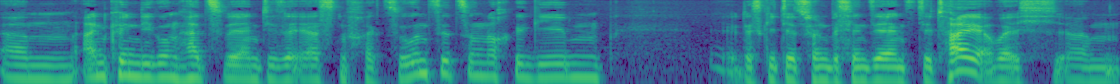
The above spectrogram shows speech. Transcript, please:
ähm, Ankündigung hat es während dieser ersten Fraktionssitzung noch gegeben. Das geht jetzt schon ein bisschen sehr ins Detail, aber ich ähm,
